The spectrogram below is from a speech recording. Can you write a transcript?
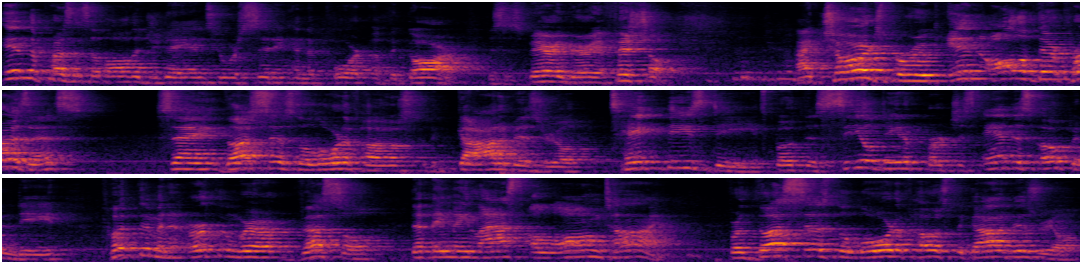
in the presence of all the Judeans who were sitting in the court of the guard. This is very, very official. I charged Baruch in all of their presence, saying, Thus says the Lord of hosts, the God of Israel, take these deeds, both the sealed deed of purchase and this open deed, put them in an earthenware vessel that they may last a long time. For thus says the Lord of hosts, the God of Israel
